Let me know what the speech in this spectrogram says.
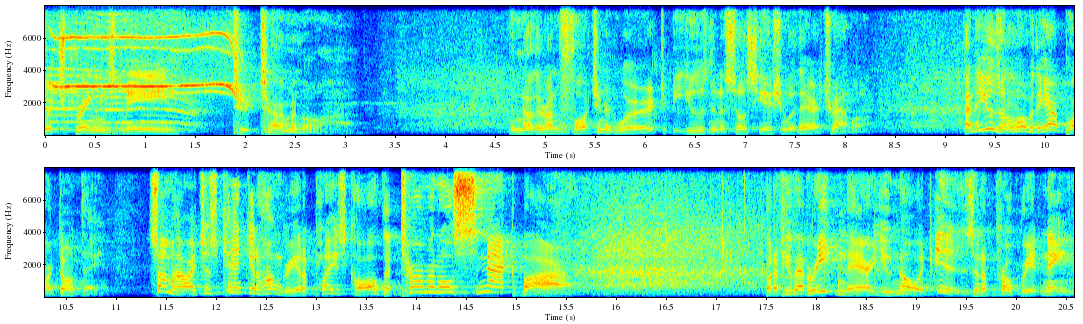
Which brings me to terminal. Another unfortunate word to be used in association with air travel. And they use it all over the airport, don't they? Somehow I just can't get hungry at a place called the Terminal Snack Bar. but if you've ever eaten there, you know it is an appropriate name.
